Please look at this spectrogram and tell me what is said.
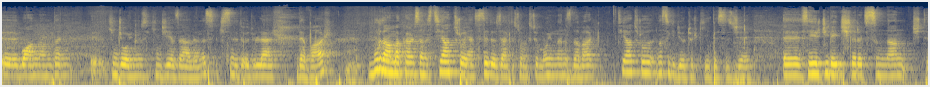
e, bu anlamda hani, e, ikinci oyununuz, ikinci yazarlığınız ikisinde de ödüller de var. Buradan bakarsanız tiyatro yani size de özellikle sormak istiyorum oyunlarınız da var. Tiyatro nasıl gidiyor Türkiye'de sizce? e, seyirciyle ilişkiler açısından işte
